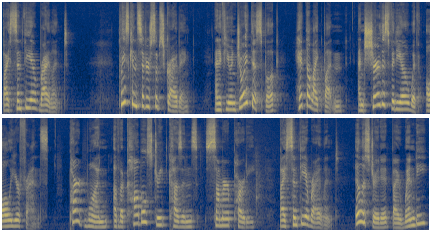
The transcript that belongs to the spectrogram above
by Cynthia Rylant. Please consider subscribing, and if you enjoyed this book, hit the like button and share this video with all your friends. Part 1 of the Cobble Street Cousins Summer Party by Cynthia Rylant, illustrated by Wendy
